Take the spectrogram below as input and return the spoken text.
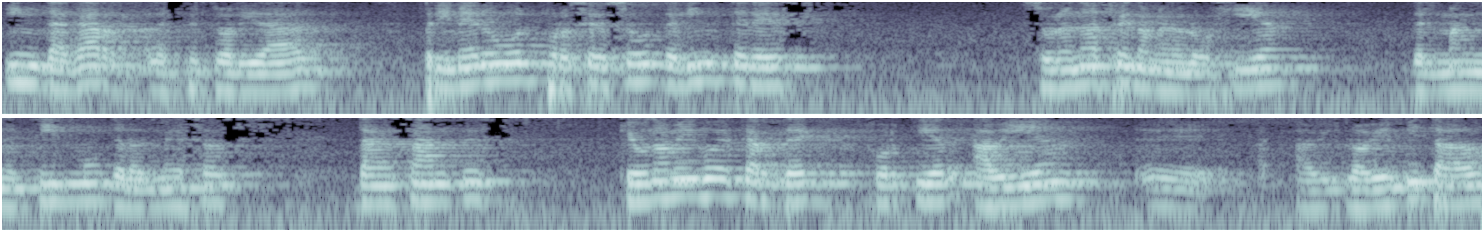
indagar la espiritualidad, primero hubo el proceso del interés sobre una fenomenología del magnetismo de las mesas danzantes que un amigo de Kardec, Fortier, había, eh, lo había invitado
